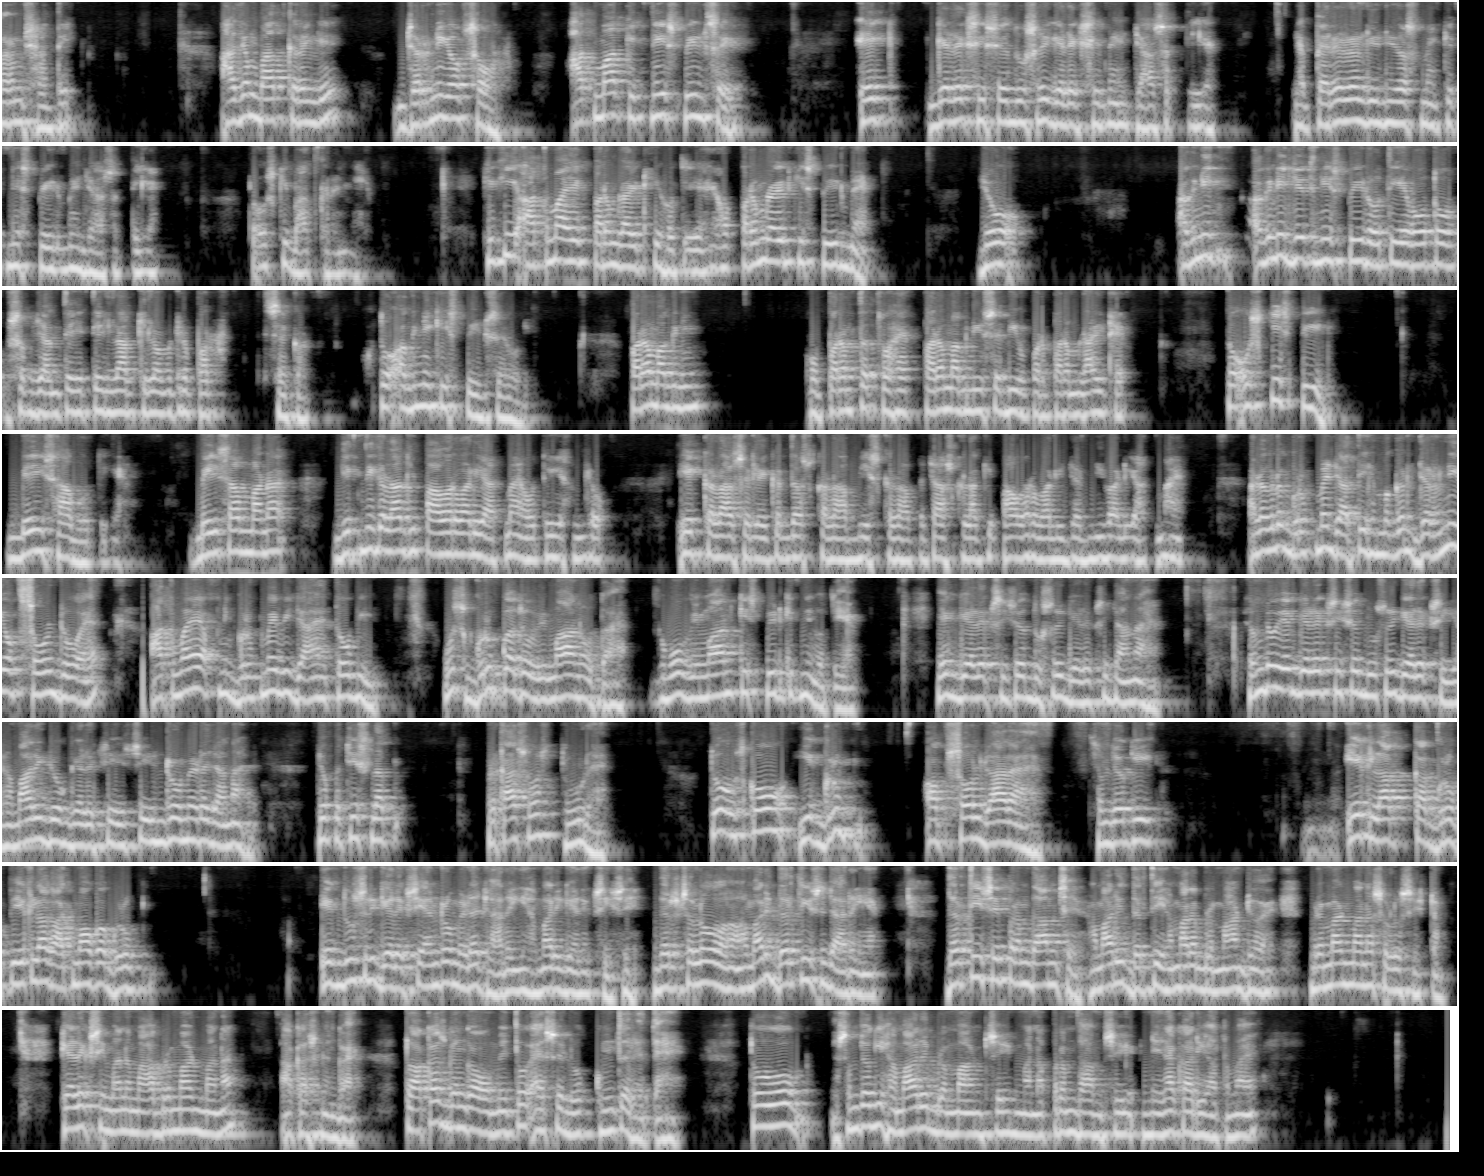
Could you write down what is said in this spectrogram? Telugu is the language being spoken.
परम शांति। आज हम बात करेंगे जर्नी ऑफ़ सोल आत्मा कितनी स्पीड से एक गैलेक्सी से दूसरी गैलेक्सी में जा सकती है? या पैरेलल यूनिवर्स में कितनी स्पीड में जा सकती है? तो उसकी बात करेंगे। क्योंकि आत्मा एक परम लाइट की होती है और परम लाइट की स्पीड में जो अग्नि अग्नि जितनी स्पीड होती है, वो तो सब जानते हैं, तीन लाख किलोमीटर पर सेकंड तो अग्नि की स्पीड से होगी। परम अग्नि, वो परम तत्व है, परम अग्नि से भी ऊपर परम लाइट है। तो उसकी स्पीड बेहिसाब होती है। बेहिसाब माना जितनी कला की पावर वाली आत्माएँ होती है समझो। एक कला से लेकर दस कला, बीस कला, पचास कला की पावर वाली, जर्नी वाली आत्माएँ। अलग अलग ग्रुप में जाती है, मगर जर्नी ऑफ़ सोल जो है, आत्माएँ अपनी ग्रुप में भी जाए तो भी उस ग्रुप का जो विमान होता है, वो विमान की स्पीड कितनी होती है? एक गैलेक्सी से दूसरी गैलेक्सी जाना है। समझो एक गैलेक्सी से दूसरी गैलेक्सी, हमारी जो गैलेक्सी इससे इंड्रोमेडा जाना है, जो 25 लाख प्रकाश वर्ष दूर है तो उसको ये ग्रुप ऑफ़ सोल जा रहा है। समझो कि एक लाख का ग्रुप, एक लाख आत्माओं का ग्रुप, एक दूसरी गैलेक्सी एंड्रोमेडा जा रही है हमारी गैलेक्सी से। दरअसलो हमारी धरती से जा रही है। धरती से, परमधाम से। हमारी धरती, हमारा ब्रह्मांड जो है, ब्रह्मांड माना सोलर सिस्टम गैलेक्सी माना महाब्रह्मांड, माना आकाश गंगा है। तो आकाश गंगाओं में तो ऐसे लोग घूमते रहते हैं। तो समझो कि हमारे ब्रह्मांड से, माना परमधाम से, निराकारी आत्माएँ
